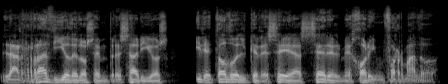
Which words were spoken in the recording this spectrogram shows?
la radio de los empresarios y de todo el que desea ser el mejor informado.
